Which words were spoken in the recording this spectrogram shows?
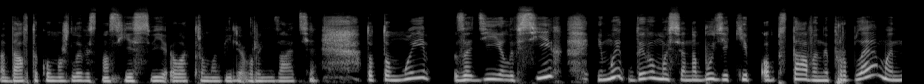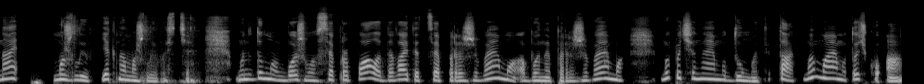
надав таку можливість. У нас є свій електромобіль в організації. Тобто, ми задіяли всіх, і ми дивимося на будь-які обставини, проблеми на можлив, як на можливості. Ми не думаємо, боже, все пропало, давайте це переживемо або не переживемо. Ми починаємо думати: так, ми маємо точку А,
